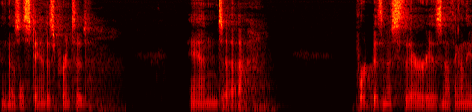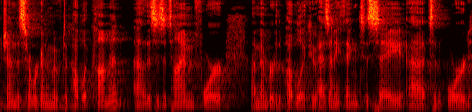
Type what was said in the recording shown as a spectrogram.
And those will stand as printed. And uh, board business, there is nothing on the agenda, so we're gonna move to public comment. Uh, this is a time for a member of the public who has anything to say uh, to the board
